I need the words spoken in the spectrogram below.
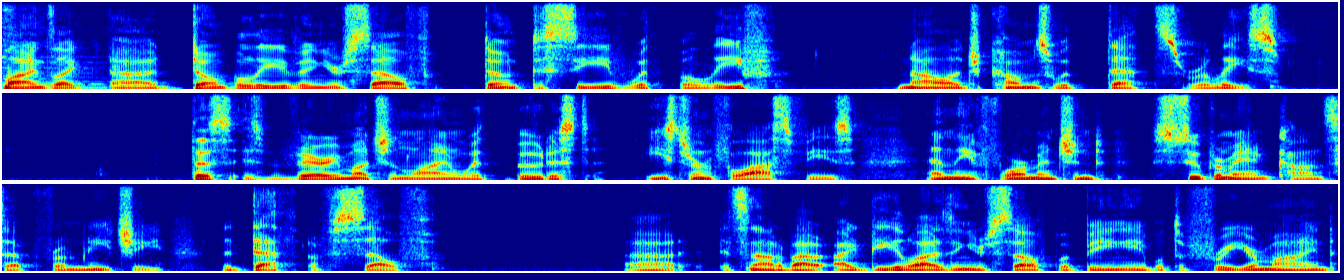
Lines like uh, "Don't believe in yourself. Don't deceive with belief. Knowledge comes with death's release." This is very much in line with Buddhist Eastern philosophies and the aforementioned Superman concept from Nietzsche, the death of self. Uh, it's not about idealizing yourself, but being able to free your mind.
